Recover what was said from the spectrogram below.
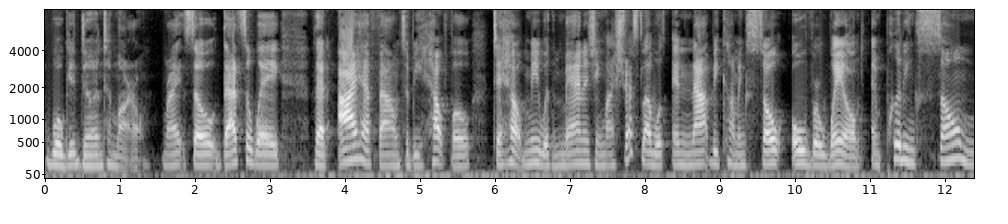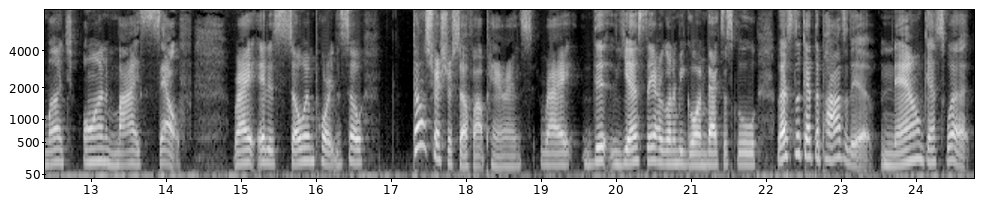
will get done tomorrow, right? So that's a way that I have found to be helpful to help me with managing my stress levels and not becoming so overwhelmed and putting so much on myself, right? It is so important. So don't stress yourself out, parents, right? The, yes, they are going to be going back to school. Let's look at the positive. Now, guess what?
